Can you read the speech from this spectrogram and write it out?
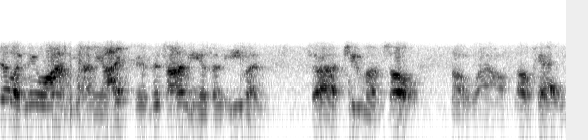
still a new army. I mean, I, this army isn't even, uh, two months old, Oh wow. okay?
